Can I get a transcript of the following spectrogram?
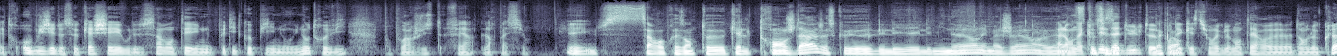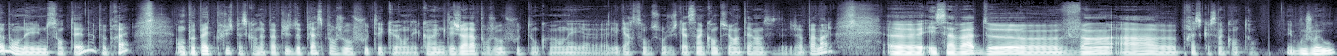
être obligés de se cacher ou de s'inventer une petite copine ou une autre vie pour pouvoir juste faire leur passion. Et ça représente euh, quelle tranche d'âge? Est-ce que les, les- les mineurs, les majeurs euh, Alors, on n'a que des adultes pour des questions réglementaires euh, dans le club. On est une centaine à peu près. On peut pas être plus parce qu'on n'a pas plus de place pour jouer au foot et qu'on est quand même déjà là pour jouer au foot. Donc, on est, les garçons sont jusqu'à 50 sur un terrain, c'est déjà pas mal. Euh, et ça va de euh, 20 à presque 50 ans. Et vous jouez où?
